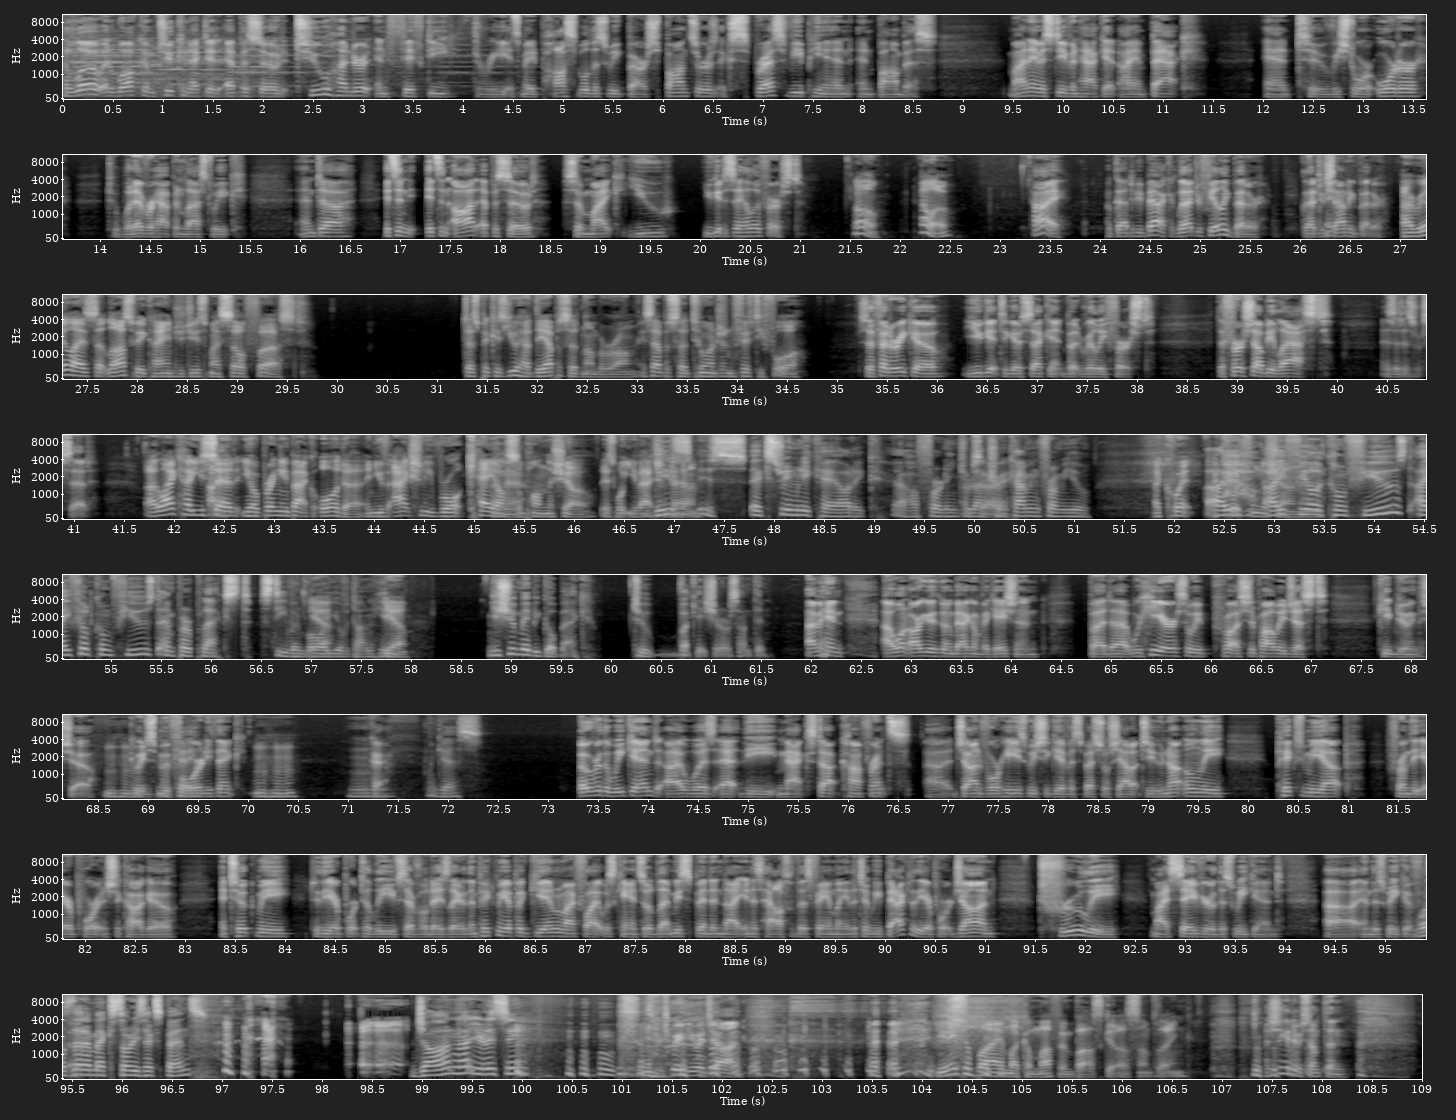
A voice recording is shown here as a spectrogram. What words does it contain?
Hello and welcome to Connected episode 253. It's made possible this week by our sponsors ExpressVPN and Bombas. My name is Stephen Hackett. I am back and to restore order to whatever happened last week. And uh, it's an it's an odd episode. So Myke, you you get to say hello first. Oh, hello. Hi. I'm glad to be back. I'm glad you're feeling better. Glad you're sounding better. I realized that last week I introduced myself first. That's because you have the episode number wrong. It's episode 254. So Federico, you get to go second, but really first. The first shall be last, as it is said. I like how you said you're bringing back order and you've actually wrought chaos upon the show, is what you've actually This done. is extremely chaotic uh, for an introduction coming from you. I quit. I quit from the show. I feel now. confused. I feel confused and perplexed, Stephen, by Yeah. what you've done here. Yeah. You should maybe go back to vacation or something. I mean, I won't argue with going back on vacation, but uh, we're here, so we pro- should probably just keep doing the show. Can we just move Okay. forward, do you think? Mm-hmm. Mm, Okay. I guess. Over the weekend, I was at the MacStock conference. Uh, John Voorhees, we should give a special shout out to, who not only picked me up from the airport in Chicago and took me to the airport to leave several days later, then picked me up again when my flight was canceled, let me spend a night in his house with his family, and then took me back to the airport. John, truly my savior this weekend uh, and this week of. Was that a MacStories expense? John, are you listening? between you and John? You need to buy him like a muffin basket or something. I should get him something.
